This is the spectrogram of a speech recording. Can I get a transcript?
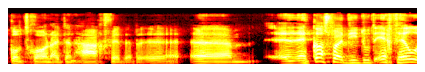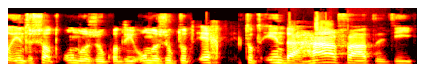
komt gewoon uit Den Haag verder. Uh, um, en Caspar die doet echt heel interessant onderzoek. Want die onderzoekt tot echt tot in de haarvaten die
